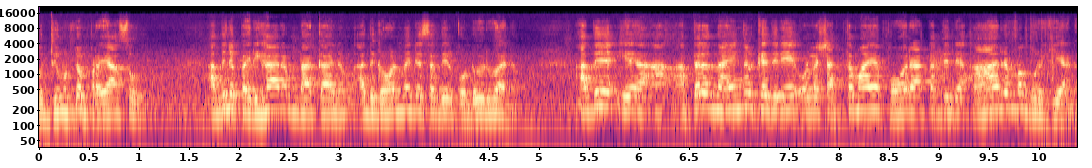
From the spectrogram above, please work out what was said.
ബുദ്ധിമുട്ടും പ്രയാസവും അതിന് പരിഹാരം ഉണ്ടാക്കാനും അത് ഗവൺമെന്റ് ശ്രദ്ധയിൽ കൊണ്ടുവരുവാനും അത് അത്തരം നയങ്ങൾക്കെതിരെ ഉള്ള ശക്തമായ പോരാട്ടത്തിന്റെ ആരംഭം കുറിക്കുകയാണ്.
